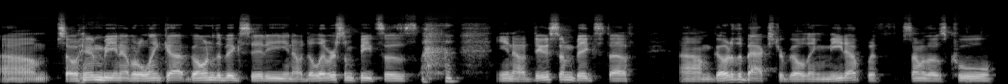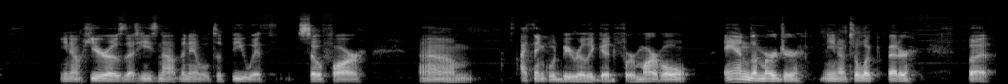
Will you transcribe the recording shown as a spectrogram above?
Um, so him being able to link up, going to the big city, you know, deliver some pizzas, you know, do some big stuff, um, go to the Baxter building, meet up with some of those cool, you know heroes that he's not been able to be with so far. Um, I think would be really good for Marvel and the merger, you know, to look better. But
